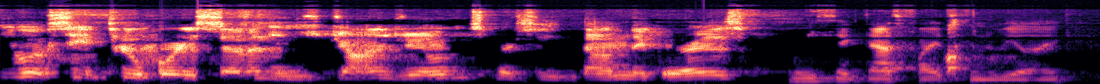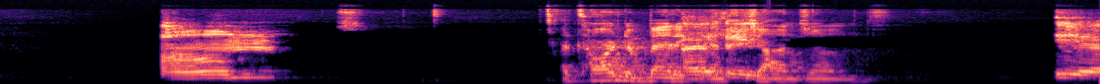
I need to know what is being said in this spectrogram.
UFC 247 is Jon Jones versus Dominic Reyes. What do you think that fight's going to be like? Um, It's hard to bet against think- Jon Jones. yeah,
